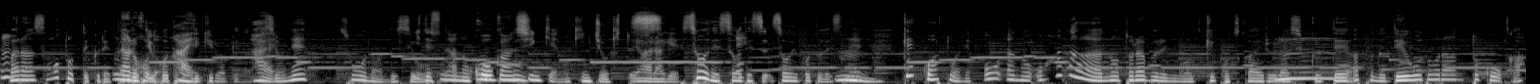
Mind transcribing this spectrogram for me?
うんバランスも取ってくれたりということができるわけなんですよね。そうなんですよ。いいですね。あの、交感神経の緊張をきっと和らげる。そうです、そうです。そういうことですね。うん結構あとはね、お、あの、お肌のトラブルにも結構使えるらしくて、うんあとね、デオドラント効果。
